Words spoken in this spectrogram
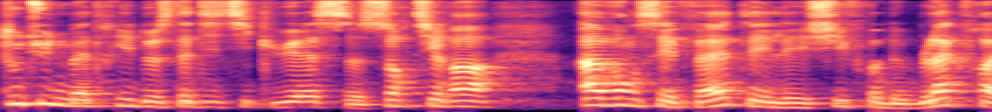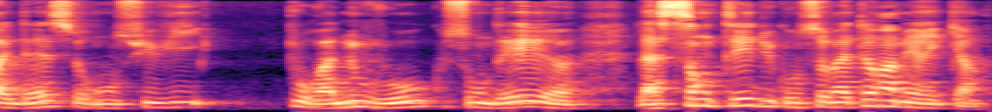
Toute une batterie de statistiques US sortira avant ces fêtes et les chiffres de Black Friday seront suivis pour à nouveau sonder euh, la santé du consommateur américain.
